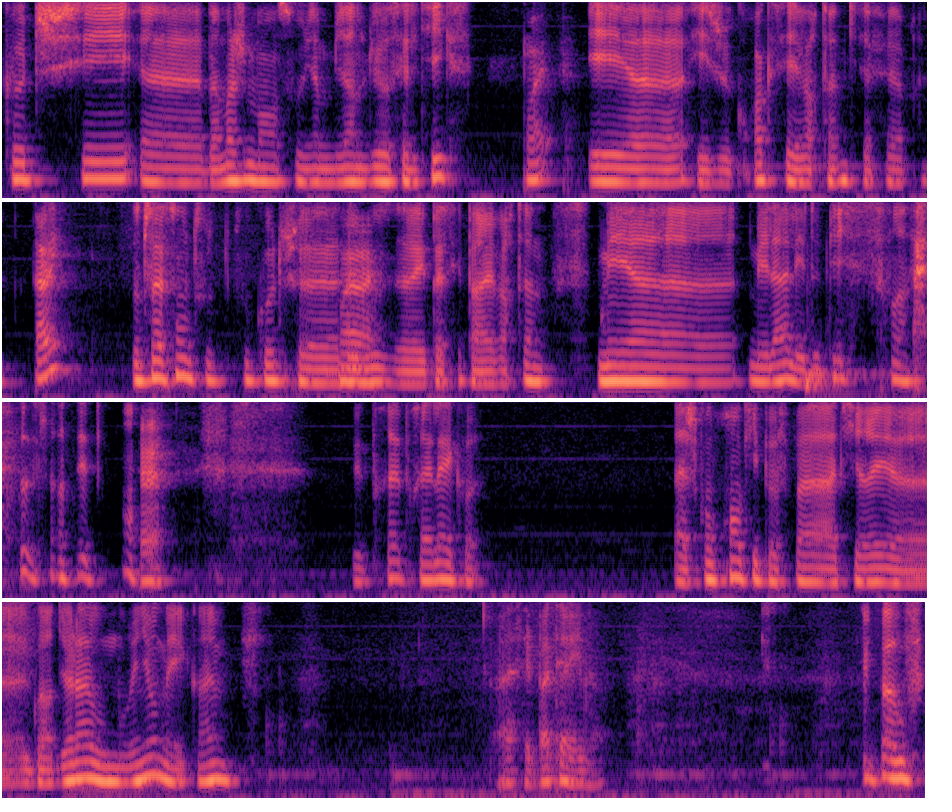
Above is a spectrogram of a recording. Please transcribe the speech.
coaché, euh, bah moi je m'en souviens bien de lui au Celtics, Ouais. et, euh, et je crois que c'est Everton qui l'a fait après. Ah oui? De toute façon, tout, tout coach euh, de Ouais, est passé par Everton. Mais, euh, mais là, les deux pistes sont affreuses, honnêtement. C'est très très laid, quoi. Ah, je comprends qu'ils peuvent pas attirer euh, Guardiola ou Mourinho, mais quand même, Ah, c'est pas terrible. c'est pas ouf.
